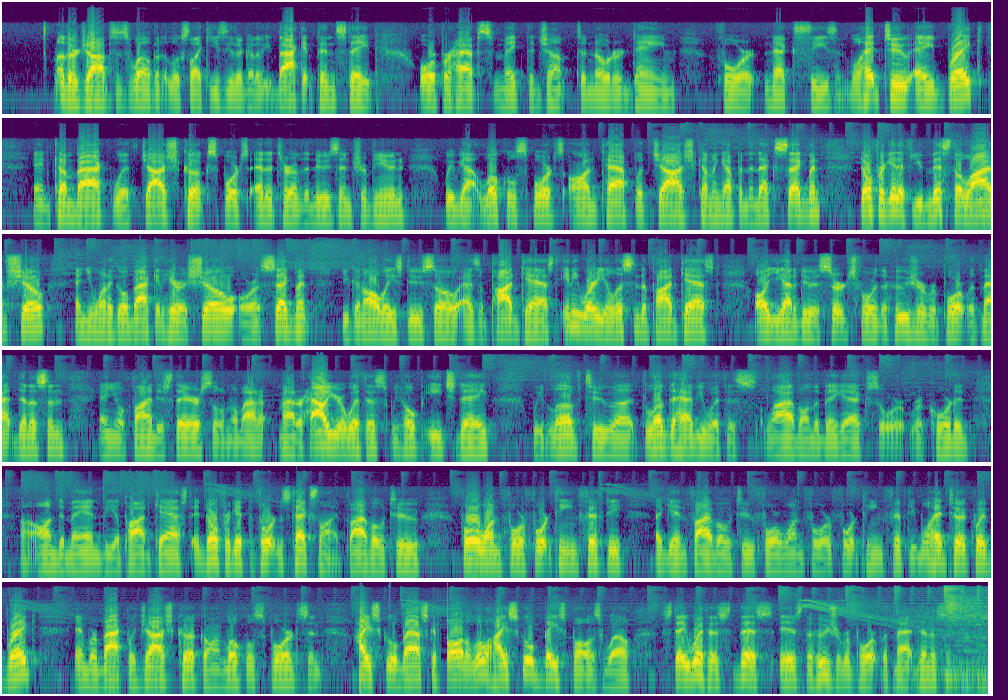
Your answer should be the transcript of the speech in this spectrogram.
other jobs as well. But it looks like he's either going to be back at Penn State or perhaps make the jump to Notre Dame for next season. We'll head to a break and come back with Josh Cook, sports editor of the News and Tribune. We've got local sports on tap with Josh coming up in the next segment. Don't forget if you missed the live show and you want to go back and hear a show or a segment, you can always do so as a podcast. Anywhere you listen to podcast, all you got to do is search for the Hoosier Report with Matt Dennison, and you'll find us there. So no matter matter how you're with us, we hope each day we love to uh, love to have you with us live on the Big X or recorded uh, on demand via podcast. And don't forget the Thornton's text line 502 414 1450. Again, 502 414 1450. We'll head to a quick break, and we're back with Josh Cook on local sports and high school basketball and a little high school baseball as well. Stay with us. This is the Hoosier Report with Matt Dennison.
